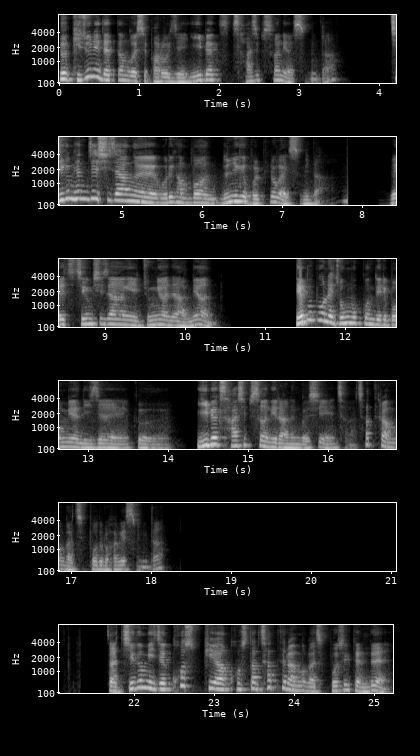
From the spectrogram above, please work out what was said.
그 기준이 됐던 것이 바로 이제 240선이었습니다. 지금 현재 시장을 우리가 한번 눈여겨볼 필요가 있습니다. 왜 지금 시장이 중요하냐 하면 대부분의 종목군들이 보면 이제 그 240선이라는 것이 자 차트를 한번 같이 보도록 하겠습니다. 자, 지금 이제 코스피와 코스닥 차트를 한번 같이 보실 텐데,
